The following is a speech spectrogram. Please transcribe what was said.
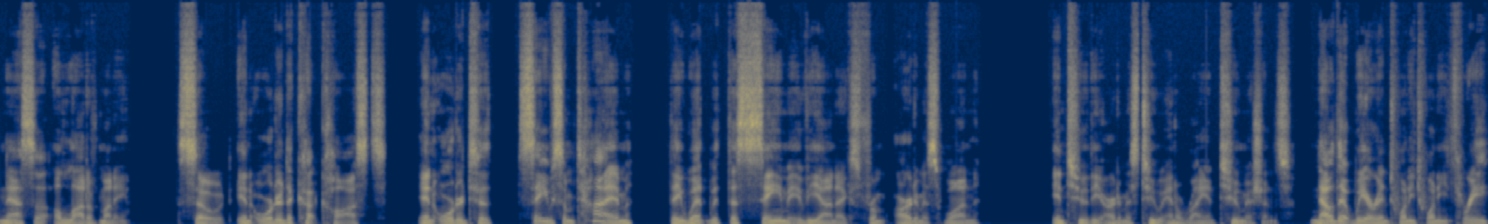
NASA a lot of money. So, in order to cut costs, in order to save some time, they went with the same avionics from Artemis 1 into the Artemis 2 and Orion 2 missions. Now that we are in 2023,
